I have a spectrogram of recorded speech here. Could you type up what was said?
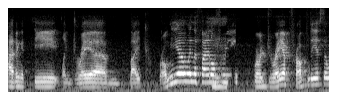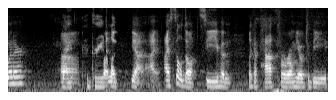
having it be like Drea, Mike, Romeo in the final Mhm. three, where Drea probably is the winner. Right. Uh, Agreed. but like, yeah, I, I still don't see even like a path for Romeo to be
